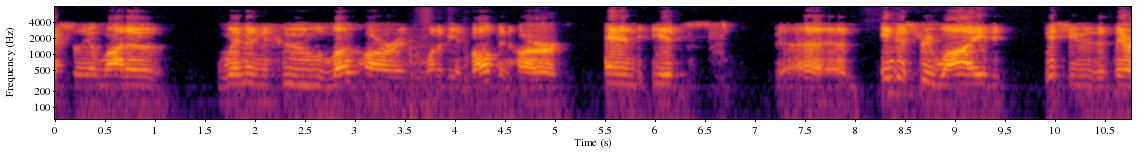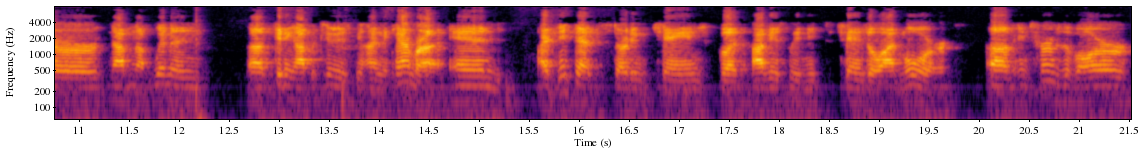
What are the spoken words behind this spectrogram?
actually a lot of women who love horror and want to be involved in horror, and it's uh, industry-wide issue that there are not enough women uh, getting opportunities behind the camera, and I think that's starting to change, but obviously it needs to change a lot more. Um, in terms of our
